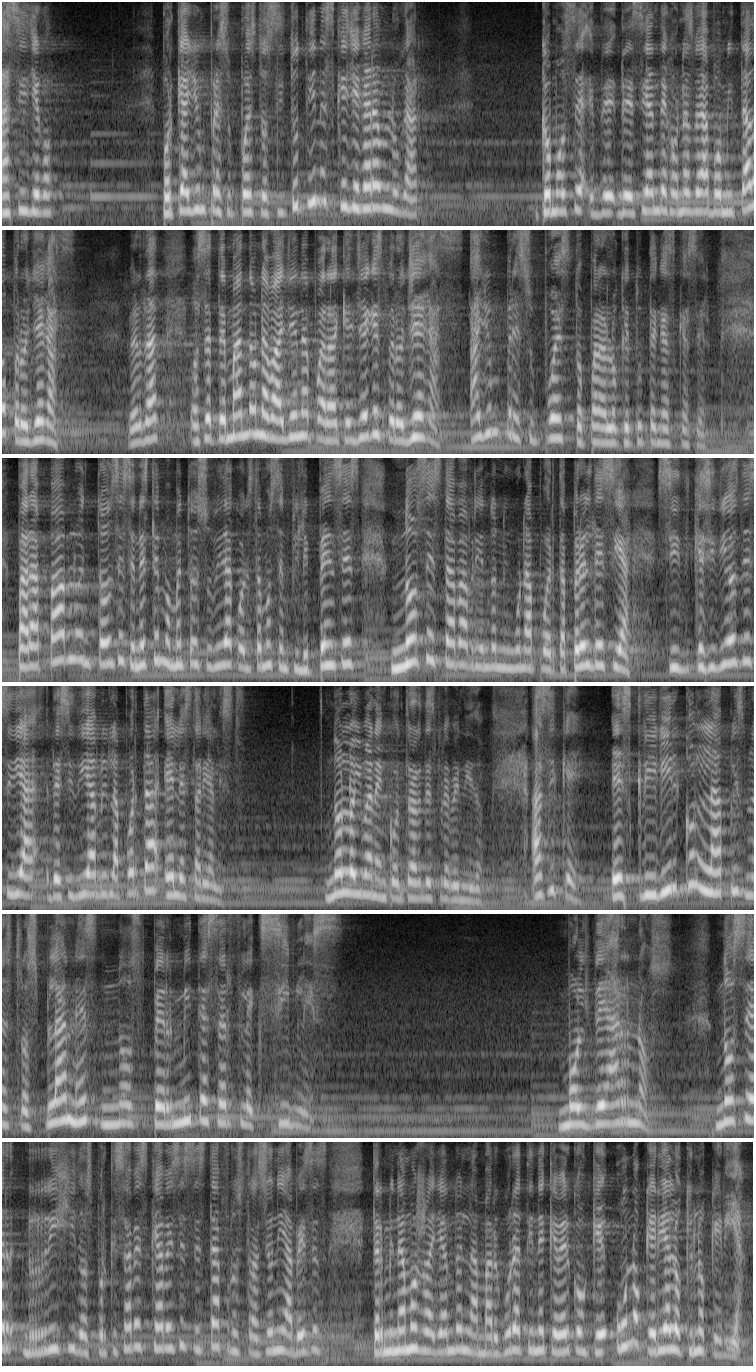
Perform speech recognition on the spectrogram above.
Así llegó. Porque hay un presupuesto. Si tú tienes que llegar a un lugar, como decían de Jonás, vea, vomitado, pero llegas. ¿verdad? O sea, te manda una ballena para que llegues, pero llegas. Hay un presupuesto para lo que tú tengas que hacer. Para Pablo entonces, en este momento de su vida, cuando estamos en Filipenses, no se estaba abriendo ninguna puerta, pero él decía que si Dios decidía abrir la puerta, él estaría listo. No lo iban a encontrar desprevenido. Así que escribir con lápiz nuestros planes nos permite ser flexibles, moldearnos no ser rígidos, porque sabes que a veces esta frustración y a veces terminamos rayando en la amargura tiene que ver con que uno quería lo que uno quería.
